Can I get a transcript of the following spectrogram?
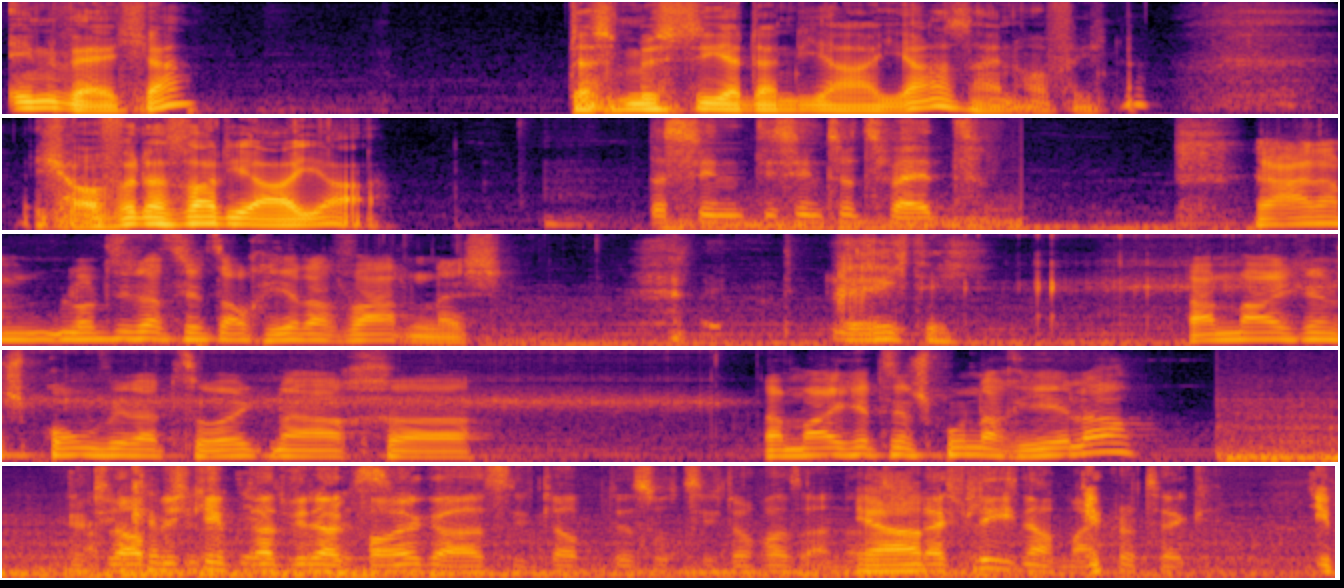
In welcher? Das müsste ja dann die AIA sein, hoffe ich. Ne? Ich hoffe, das war die AIA. Das sind, die sind zu zweit. Ja, dann lohnt sich das jetzt auch hier das Warten nicht. Richtig. Dann mache ich den Sprung wieder zurück nach. Äh, dann mache ich jetzt den Sprung nach Jela. Ich glaube, ich gebe gerade wieder. Vollgas. Ich glaube, der sucht sich doch was anderes. Ja. Vielleicht fliege ich nach Microtech. Die,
